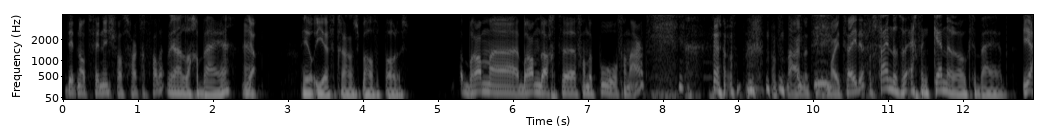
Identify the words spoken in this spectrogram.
Did not finish, was hard gevallen. Ja, lach erbij, hè? Ja. Heel IF trouwens, behalve Polis. Bram, eh, Bram dacht eh, van de Poel van Aert. van Aert natuurlijk mooie tweede. Wat fijn dat we echt een kenner ook erbij hebben. Ja,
